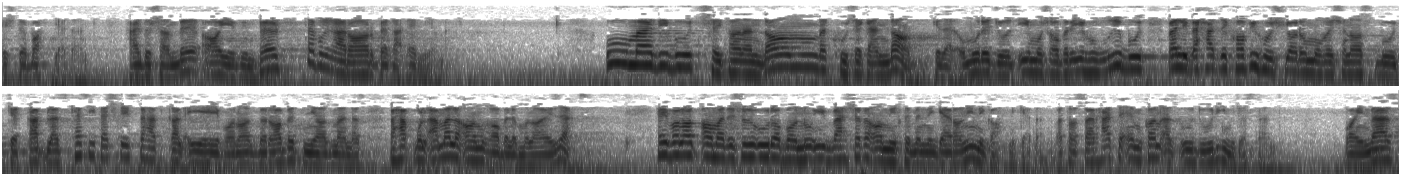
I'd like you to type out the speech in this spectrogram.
اشتباه کردند هر دوشنبه آقای ویمپر طبق قرار به قلعه میآمد او مردی بود شیطان اندام و کوچک اندام که در امور جزئی مشاوره حقوقی بود ولی به حد کافی هوشیار و موقع شناس بود که قبل از کسی تشخیص دهد قلعه حیوانات به رابط نیازمند است و حق العمل آن قابل ملاحظه است. حیوانات آمده شده او را با نوعی وحشت آمیخته به نگرانی نگاه می‌کردند و تا سرحد امکان از او دوری میجستند. با این وضع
